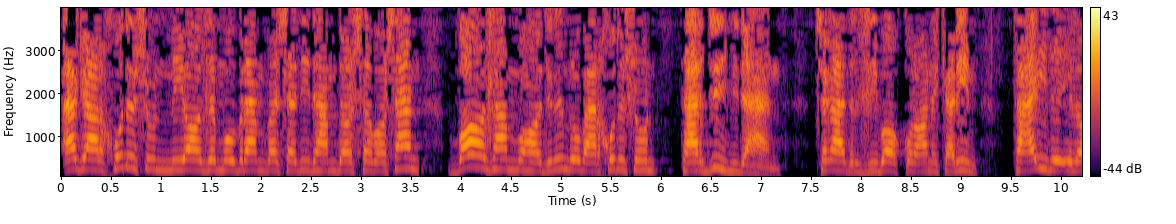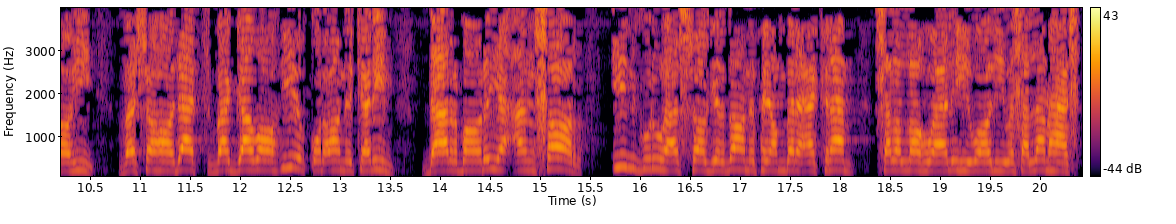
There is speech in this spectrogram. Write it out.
اگر خودشون نیاز مبرم و شدید هم داشته باشند باز هم مهاجرین رو بر خودشون ترجیح می‌دهند. چقدر زیبا قرآن کریم. تایید الهی. و شهادت و گواهی قرآن کریم درباره انصار این گروه از شاگردان پیامبر اکرم صلی الله علیه و آله و سلم هست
